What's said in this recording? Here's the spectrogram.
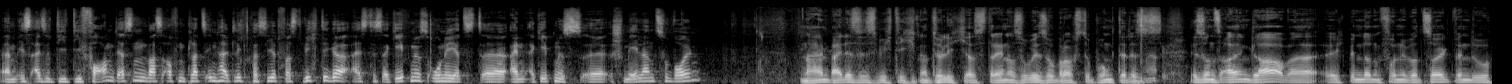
Ähm, ist also die, die Form dessen, was auf dem Platz inhaltlich passiert, fast wichtiger als das Ergebnis, ohne jetzt äh, ein Ergebnis äh, schmälern zu wollen? Nein, beides ist wichtig. Natürlich als Trainer sowieso brauchst du Punkte. Das ja. ist uns allen klar. Aber ich bin davon überzeugt, wenn du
